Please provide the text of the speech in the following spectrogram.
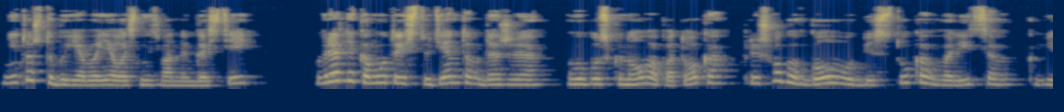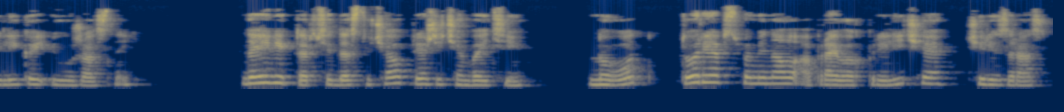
Не то чтобы я боялась незваных гостей, Вряд ли кому-то из студентов даже выпускного потока пришло бы в голову без стука ввалиться к великой и ужасной. Да и Виктор всегда стучал, прежде чем войти. Но вот, Тория вспоминала о правилах приличия через раз.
